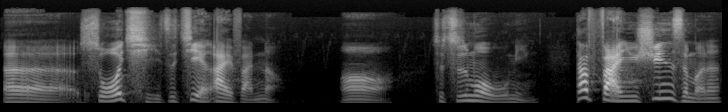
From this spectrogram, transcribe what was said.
呃所起之见爱烦恼，哦，是知末无名。他反熏什么呢？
